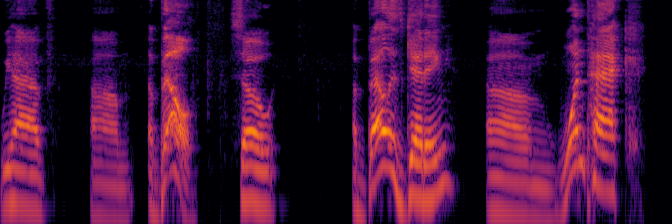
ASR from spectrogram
we have um, Abel. So Abel is getting um, one pack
